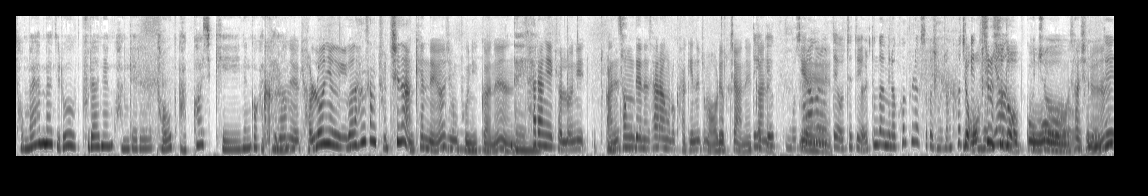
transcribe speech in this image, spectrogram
정말 한마디로 불안한 관계를 더욱 악화시키는 것 같아요. 그러네요. 결론이 이건 항상 좋지는 않겠네요. 지금 보니까는 네. 사랑의 결론이 완성되는 그렇죠. 사랑으로 가기는 좀 어렵지 않을까. 네, 이게 뭐 사랑을 예. 할때 어쨌든 열등감이나 컴플렉스가 점점 커지게 되면 없을 수도 없고 그렇죠. 사실은. 근데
